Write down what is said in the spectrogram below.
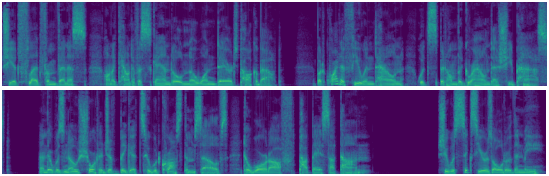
She had fled from Venice on account of a scandal no one dared talk about, but quite a few in town would spit on the ground as she passed, and there was no shortage of bigots who would cross themselves to ward off Pape Satan. She was six years older than me,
